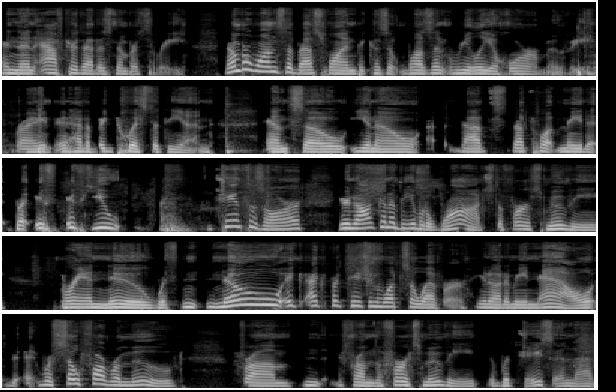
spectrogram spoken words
and then after that is number three. Number one's the best one because it wasn't really a horror movie, right? It had a big twist at the end, and so you know that's that's what made it. But if if you, chances are you're not going to be able to watch the first movie brand new with n- no expectation whatsoever. You know what I mean? Now eh, we're so far removed from from the first movie with Jason that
